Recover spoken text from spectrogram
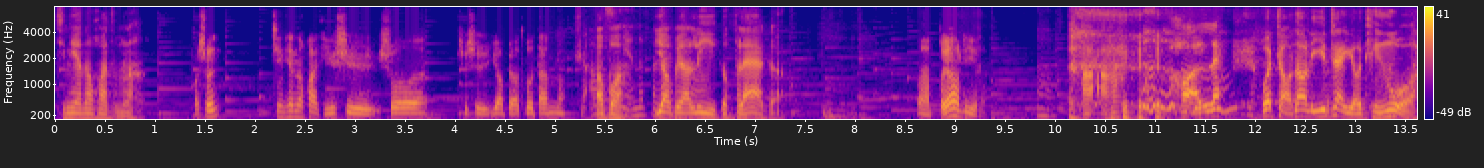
今天的话怎么了？我说今天的话题是说，就是要不要脱单吗？啊不要不要立一个 flag？啊嗯啊，不要立了。嗯，啊，好嘞，我找到了一战友挺我。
